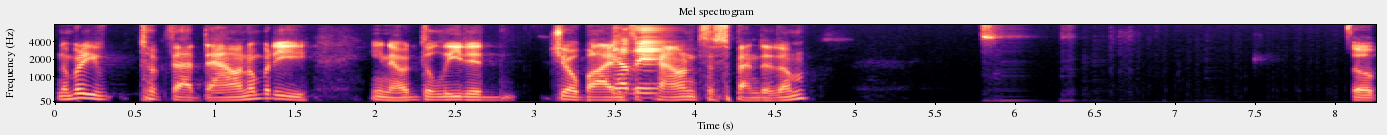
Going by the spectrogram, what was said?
nobody took that down. Nobody, you know, deleted Joe Biden's they- account and suspended him. Oh,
